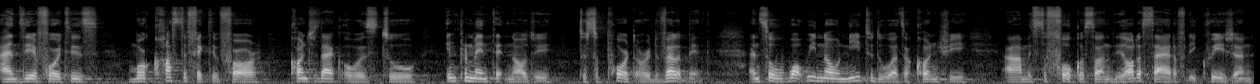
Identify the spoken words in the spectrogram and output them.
And therefore, it is more cost effective for countries like ours to implement technology to support our development. And so, what we now need to do as a country um, is to focus on the other side of the equation,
